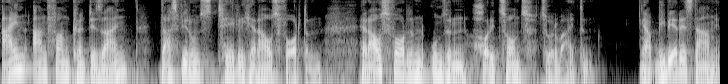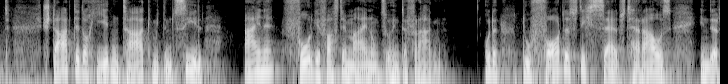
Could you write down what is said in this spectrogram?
Ein Anfang könnte sein, dass wir uns täglich herausfordern, herausfordern, unseren Horizont zu erweitern. Ja, wie wäre es damit? Starte doch jeden Tag mit dem Ziel, eine vorgefasste Meinung zu hinterfragen. Oder du forderst dich selbst heraus, in der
